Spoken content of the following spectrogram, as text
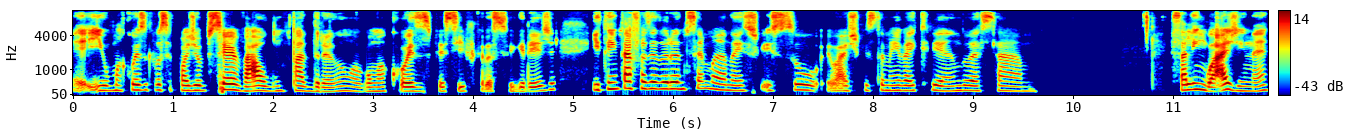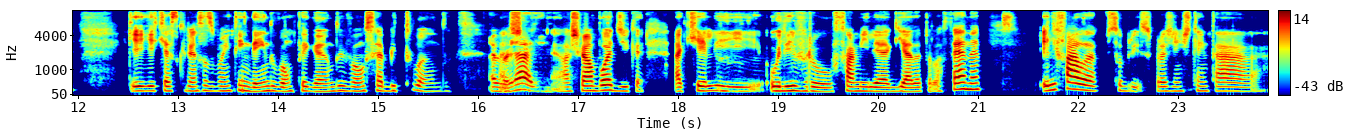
É, e uma coisa que você pode observar, algum padrão, alguma coisa específica da sua igreja, e tentar fazer durante a semana. Isso, isso eu acho que isso também vai criando essa, essa linguagem, né? Que, que as crianças vão entendendo, vão pegando e vão se habituando. É verdade. Acho, acho que é uma boa dica. Aquele, uhum. o livro Família Guiada pela Fé, né? Ele fala sobre isso, para a gente tentar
